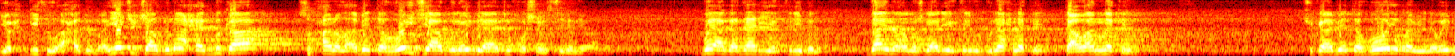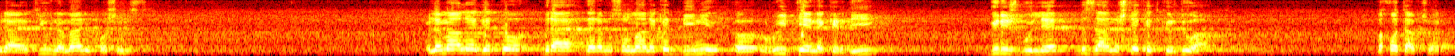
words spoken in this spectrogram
يحدث أحدهما. يجي كان جناحك بك سبحان الله أبيته هو يجابون ويبرايته خوشويستي لنيوانا بۆی ئاگاداری یەکتری بن دایما ئامۆژگاری یەکتری گوناح نەکەین تاوان نەکەین چکە بێتە هۆی ڕەوینەوەی برایەتی و نەمانی خۆشەویستی لە ماڵێ گەر تۆ دەرە مسلمانەکەت بینی ڕووی نەکردی گرش بوو لێت بزانە شتێکت کردووە. بەخۆ تا بچۆرەوە.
